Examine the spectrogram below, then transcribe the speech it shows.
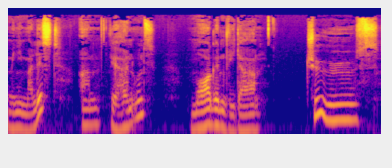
Minimalist. Ähm, wir hören uns morgen wieder. Tschüss.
